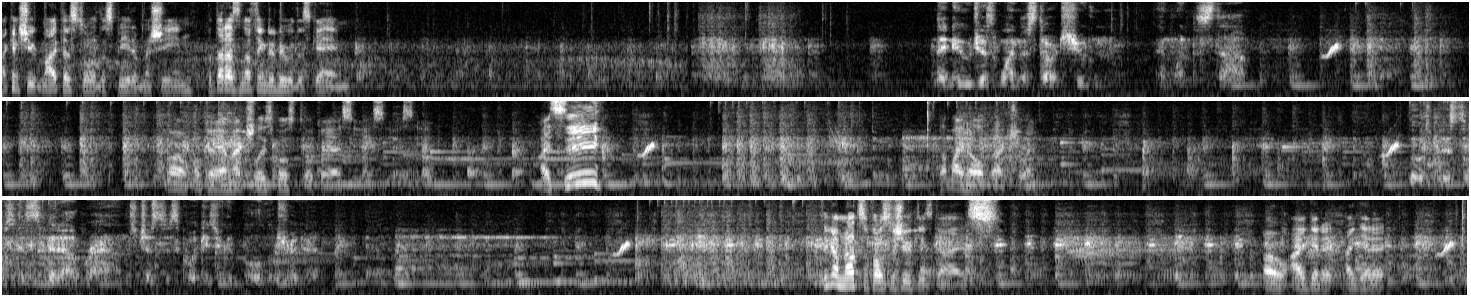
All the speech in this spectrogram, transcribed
I can shoot my pistol with the speed of machine, but that has nothing to do with this game. They knew just when to start shooting and when to stop. Oh, okay, I'm actually supposed to... Okay, I see, I see, I see. I see! That might help, actually. Those pistols could spit out rounds just as quick as you could pull the trigger. I think I'm not supposed to shoot these guys. Oh, I get it, I get it.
